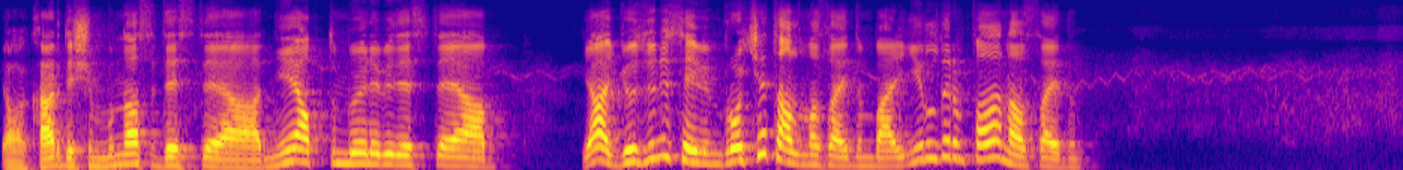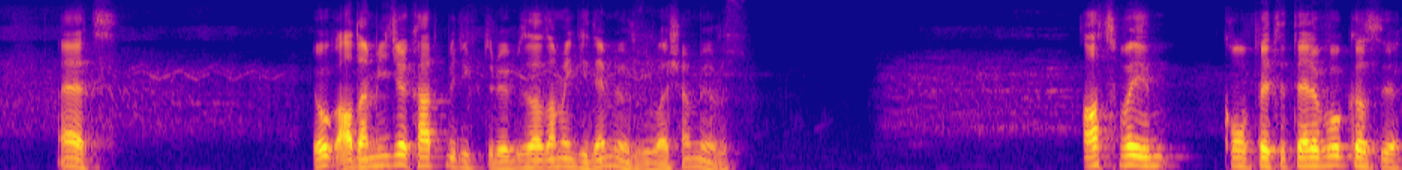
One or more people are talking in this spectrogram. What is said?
Ya kardeşim bu nasıl deste ya? Niye yaptın böyle bir deste ya? Ya gözünü seveyim roket almasaydın bari. Yıldırım falan alsaydın. Evet. Yok adam iyice kart biriktiriyor. Biz adama gidemiyoruz, ulaşamıyoruz. Atmayın konfeti telefon kasıyor.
